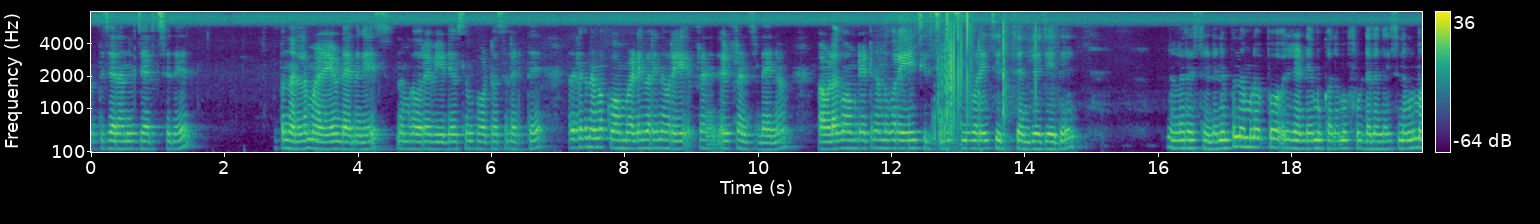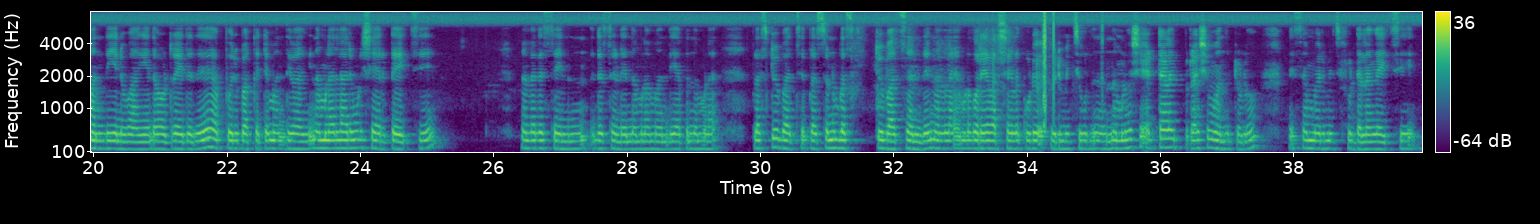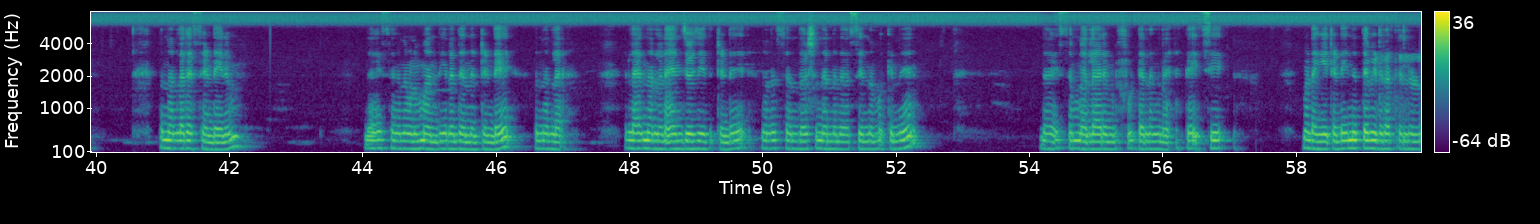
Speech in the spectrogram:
എത്തിച്ചേരാമെന്ന് വിചാരിച്ചത്. ഇപ്പം നല്ല മഴയുണ്ടായിരുന്നു ഗൈസ് നമ്മൾ ഓരോ വീഡിയോസും ഫോട്ടോസെല്ലാം എടുത്ത് അതിലൊക്കെ നമ്മൾ കോമഡി പറയുന്ന കുറേ ഒരു ഫ്രണ്ട്സ് ഉണ്ടായിരുന്നു. അവളെ കോമഡി ആയിട്ട് നമ്മൾ കുറേ ചിരിച്ച് ചിരിച്ച് കുറേ ചിരിച്ച് എൻജോയ് ചെയ്ത് നല്ല രസമുണ്ട്. ഇപ്പം നമ്മളിപ്പോൾ ഒരു രണ്ടേ മുക്കാലാകുമ്പോൾ ഫുഡെല്ലാം കഴിച്ച് നമ്മൾ മന്തിയാണ് വാങ്ങിയത് ഓർഡർ ചെയ്തത്. അപ്പോൾ ഒരു ബക്കറ്റ് മന്തി വാങ്ങി നമ്മളെല്ലാവരും കൂടി ഷെയർ ഇട്ട് കഴിച്ച് നല്ല രസമുണ്ട് രസമുണ്ടായിരുന്നു നമ്മളെ മന്തി. അപ്പം നമ്മളെ പ്ലസ് ടു ബാച്ച് പ്ലസ് വണ്ണും പ്ലസ് ടു ബാച്ചാണിത് നല്ല നമ്മൾ കുറേ വർഷങ്ങൾ കൂടി ഒരുമിച്ച് കൂടി നമ്മൾ പക്ഷേ എട്ടാളെ ഇപ്രാവശ്യം വന്നിട്ടുള്ളൂ. പക്ഷേ നമ്മൾ ഒരുമിച്ച് ഫുഡെല്ലാം കഴിച്ച് നല്ല രസമുണ്ടായിരുന്നു അങ്ങനെ നമ്മൾ മന്തിയെല്ലാം തന്നിട്ടുണ്ട്. അപ്പം നല്ല എല്ലാവരും നല്ലോണം എൻജോയ് ചെയ്തിട്ടുണ്ട്. നല്ല സന്തോഷം തരുന്ന ദിവസം നമുക്കിന്ന്. നമ്മളെല്ലാവരും കൂടി ഫുഡെല്ലാം ഇങ്ങനെ കഴിച്ച് മടങ്ങിയിട്ടുണ്ട്. ഇന്നത്തെ വീഡിയോ അത്രയേ ഉള്ളൂ.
